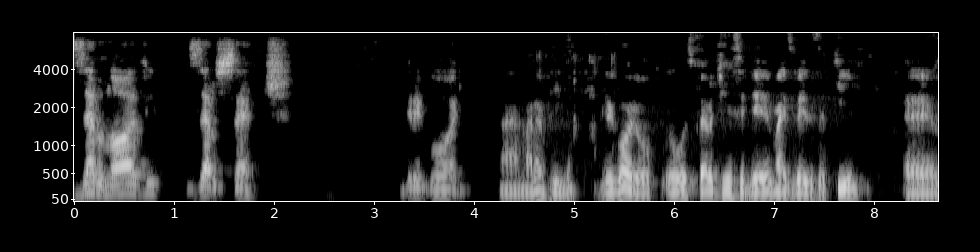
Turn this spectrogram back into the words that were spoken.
0907. Gregório. Ah, maravilha. Gregório, eu espero te receber mais vezes aqui. É,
